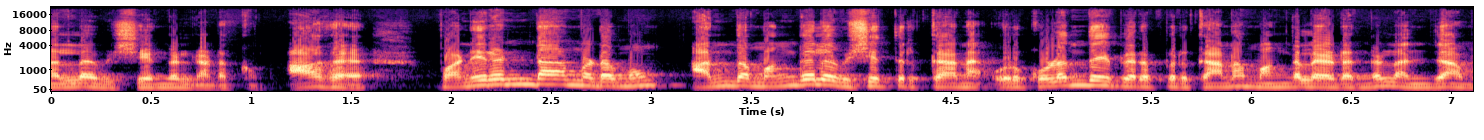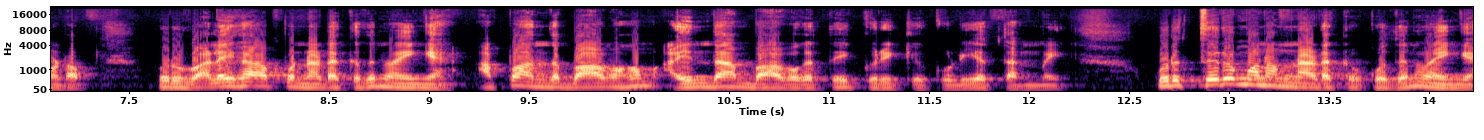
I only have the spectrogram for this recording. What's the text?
நல்ல விஷயங்கள் நடக்கும். ஆக பனிரெண்டாம் இடமும் அந்த மங்கள விஷயத்தில் விஷயத்திற்கான ஒரு குழந்தை பிறப்பிற்கான மங்கள இடங்கள் அஞ்சாம் இடம். ஒரு வளைகாப்பு நடக்குதுன்னு வைங்க. அப்போ அந்த பாவகம் ஐந்தாம் பாவகத்தை குறிக்கக்கூடிய தன்மை. ஒரு திருமணம் நடக்கக்கூதுன்னு வைங்க.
